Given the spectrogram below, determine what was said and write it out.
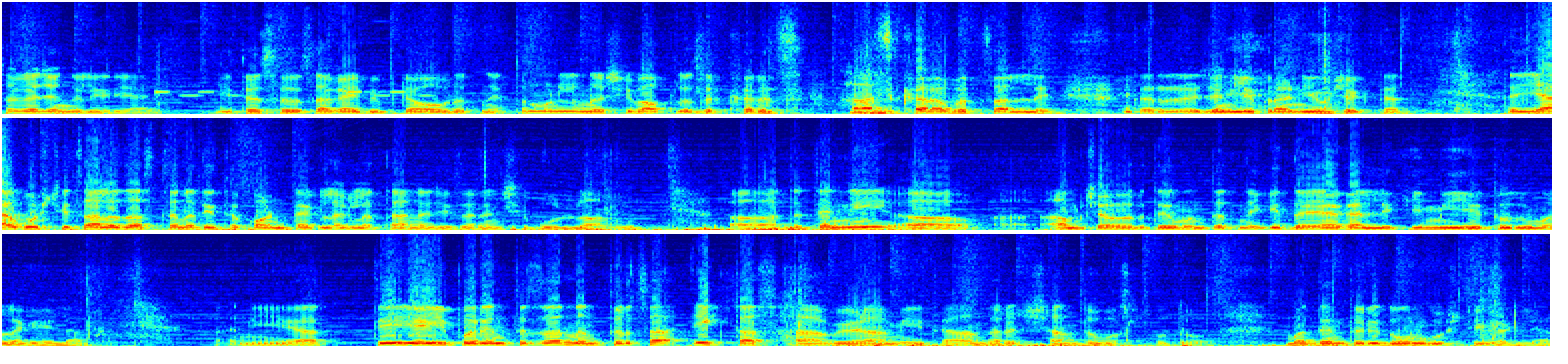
सगळ्या जंगल एरिया आहे इथं सहसा काही बिबट्या वावरत नाहीत. पण म्हटलं नशीब आपलं जर खरंच आज खराबच चाललंय. तर जंगली प्राणी येऊ शकतात. तर या गोष्टी चालत असताना तिथं कॉन्टॅक्ट लागला तानाजी सरांशी बोललो आम्ही. तर त्यांनी आमच्यावर ते म्हणतात नाही की दया खाल्ली की मी येतो तुम्हाला घ्यायला. आणि ते येईपर्यंतचा नंतरचा एक तास हा वेळ आम्ही इथं अंधारात शांत बसलो होतो. मध्यंतरी दोन गोष्टी घडल्या.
